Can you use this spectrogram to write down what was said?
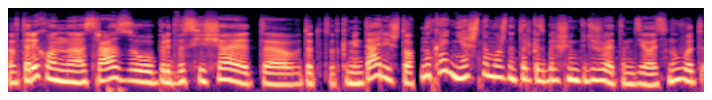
Во-вторых, он э, сразу предвосхищает э, вот этот вот комментарий, что, ну, конечно, можно только с большим бюджетом делать. Ну, вот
